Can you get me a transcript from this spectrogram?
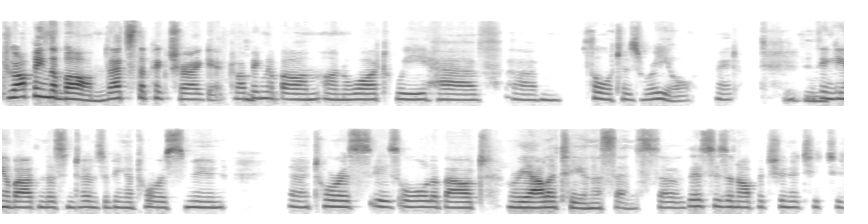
dropping the bomb. That's the picture I get. Dropping the bomb on what we have um, thought is real, right? Mm-hmm. Thinking about this in terms of being a Taurus moon. Uh, Taurus is all about reality in a sense. So, this is an opportunity to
